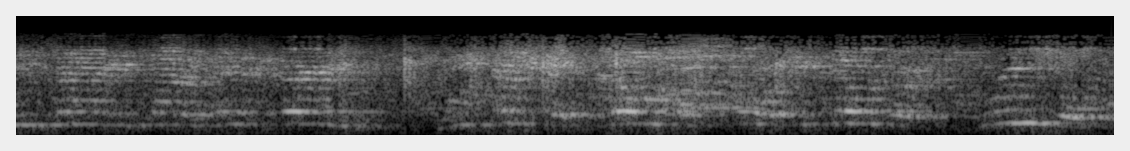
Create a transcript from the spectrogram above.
He's trying to get minute 30. He's trying to get so much score. He's over. Crucial.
